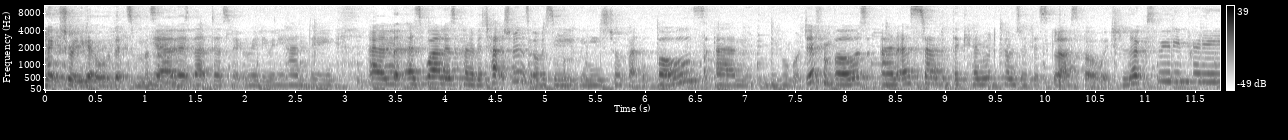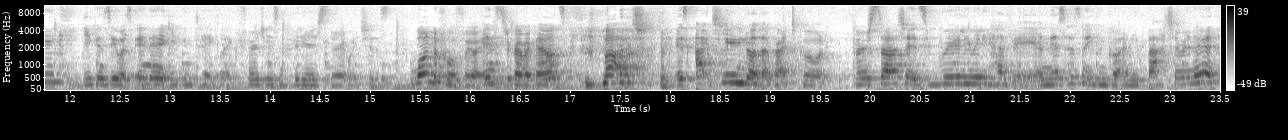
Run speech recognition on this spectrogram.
make sure you get all the bits from the Yeah, sides. that, that does look really, really handy. Um, as well as kind of attachments, obviously we need to talk about the bowls. Um, we've all got different bowls, and as standard, the Kenwood comes with this glass bowl, which looks really pretty. You can see what's in it. You can take like photos and videos through it, which is wonderful for your Instagram accounts. But it's actually not that practical. For a starter, it's really, really heavy, and this hasn't even got any batter in it.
